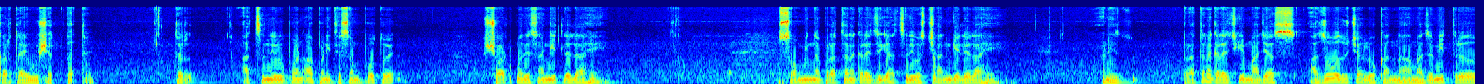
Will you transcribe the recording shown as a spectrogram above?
करता येऊ शकतात. तर आजचं निरूपण आपण इथे संपवतो आहे शॉर्टमध्ये सांगितलेलं आहे. स्वामींना प्रार्थना करायची की आजचा दिवस छान गेलेला आहे. आणि प्रार्थना करायची की माझ्या आजूबाजूच्या लोकांना माझे मित्र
